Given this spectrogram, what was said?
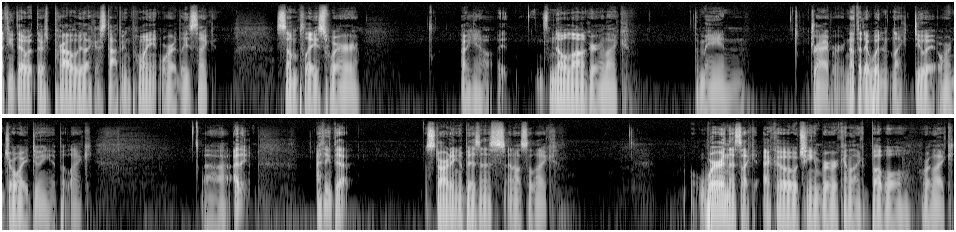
I think that there's probably like a stopping point or at least like some place where oh, you know, it, it's no longer like the main driver. Not that I wouldn't like do it or enjoy doing it, but like uh I think I think that starting a business and also like we're in this like echo chamber kind of like bubble where like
